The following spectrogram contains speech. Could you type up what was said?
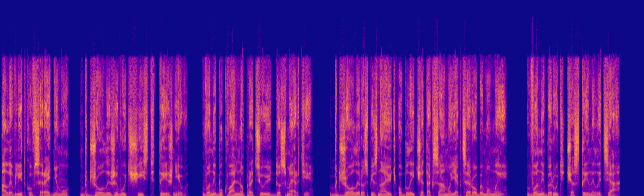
але влітку в середньому бджоли живуть 6 тижнів, вони буквально працюють до смерті. Бджоли розпізнають обличчя так само, як це робимо ми. Вони беруть частини лиця,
